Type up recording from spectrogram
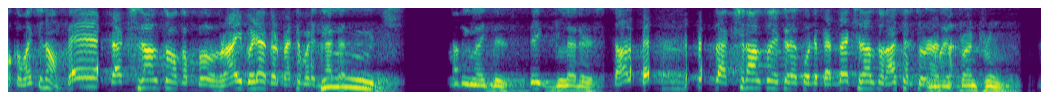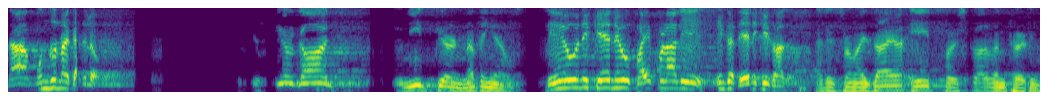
ఒక వచనం పెద్ద అక్షరాలతో ఒక రాయిబడి అక్కడ పెట్టబడింది. Something like this, big letters చాలా పెద్ద పెద్ద అక్షరాలతో ఇక్కడ కొన్ని పెద్ద అక్షరాలతో రాశారు in చూడండి my అట్లా. front room. నా ముందున్న గదిలో Fear God, you need fear nothing else. దేవునికే నువ్వు భయపడాలి ఇంకా దేనికి కాదు That is from Isaiah 8, verse 12 and 13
